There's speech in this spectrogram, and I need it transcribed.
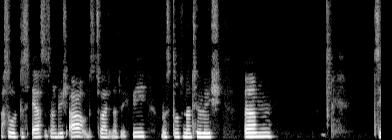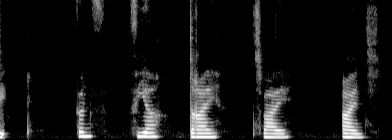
achso, das erste ist natürlich A und das zweite natürlich B das dritte natürlich ähm, C. 5, 4, 3, 2, 1,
